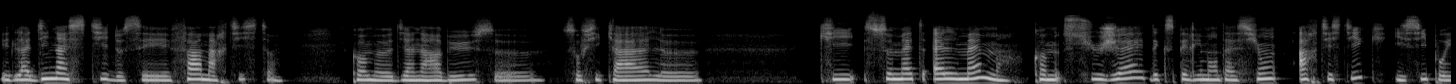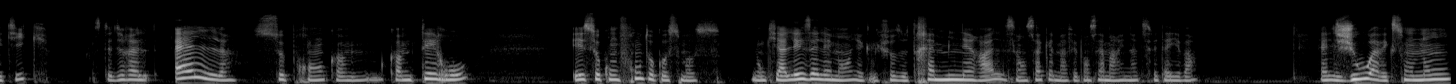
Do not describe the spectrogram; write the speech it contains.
est de la dynastie de ces femmes artistes comme euh, Diana Arbus, euh, Sophie Kahl, euh, qui se mettent elles-mêmes comme sujet d'expérimentation artistique, ici poétique. C'est-à-dire, elle, elle se prend comme, comme terreau et se confronte au cosmos. Donc il y a les éléments, il y a quelque chose de très minéral. C'est en ça qu'elle m'a fait penser à Marina Tsvetaeva. Elle joue avec son nom,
